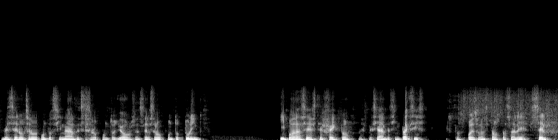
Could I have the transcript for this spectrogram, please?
de 00.sinar, de 0.george, de 0.turing, y podrá hacer este efecto especial de sintaxis. Entonces, por eso necesitamos pasarle self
